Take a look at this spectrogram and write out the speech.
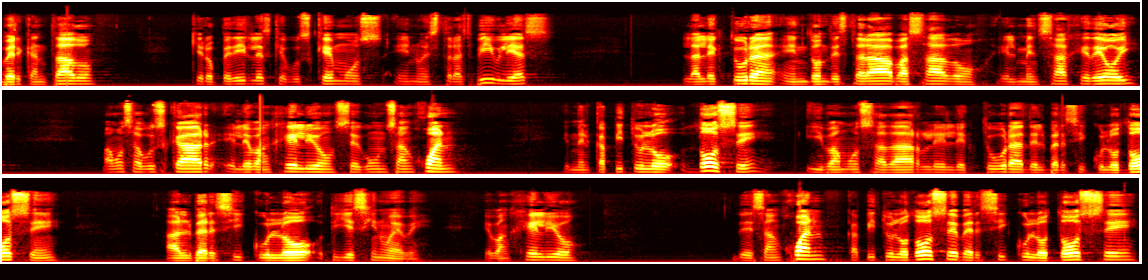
Haber cantado, quiero pedirles que busquemos en nuestras Biblias la lectura en donde estará basado el mensaje de hoy. Vamos a buscar el Evangelio según San Juan en el capítulo 12 y vamos a darle lectura del versículo 12 al versículo 19. Evangelio de San Juan, capítulo 12, versículo 12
